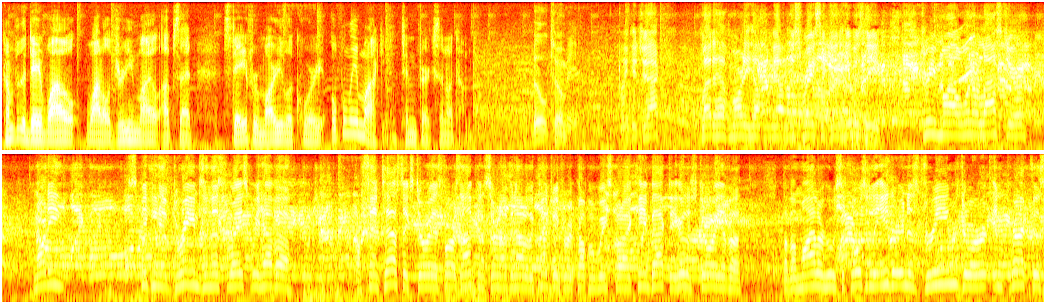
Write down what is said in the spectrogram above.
Come for the Dave Wottle, Wottle Dream Mile upset. Stay for Marty Liquori openly mocking Tim Ferguson on commentary. Bill Toomey. Thank you, Jack. Glad to have Marty helping me out in this race again. He was the Dream Mile winner last year. Marty, speaking of dreams in this race, we have a, a fantastic story as far as I'm concerned. I've been out of the country for a couple of weeks, but I came back to hear the story of a of a miler who supposedly either in his dreams or in practice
